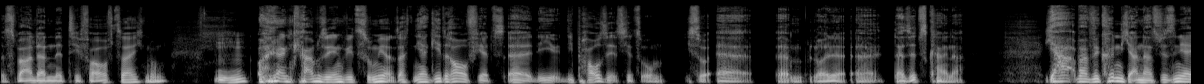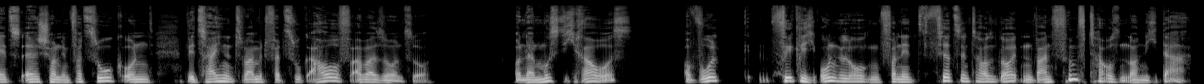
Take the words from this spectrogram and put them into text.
Es war dann eine TV-Aufzeichnung. mhm. Und dann kamen sie irgendwie zu mir und sagten, ja, geh drauf jetzt. Äh, die, die Pause ist jetzt um. Ich so, äh, ähm, Leute, äh, da sitzt keiner. Ja, aber wir können nicht anders. Wir sind ja jetzt äh, schon im Verzug und wir zeichnen zwar mit Verzug auf, aber so und so. Und dann musste ich raus, obwohl wirklich ungelogen, von den 14.000 Leuten waren 5.000 noch nicht da.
